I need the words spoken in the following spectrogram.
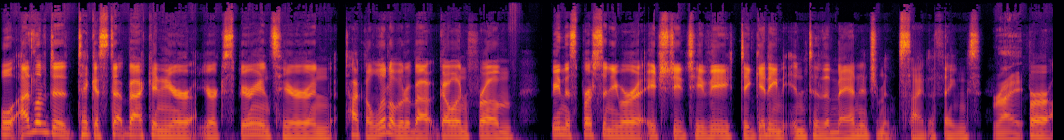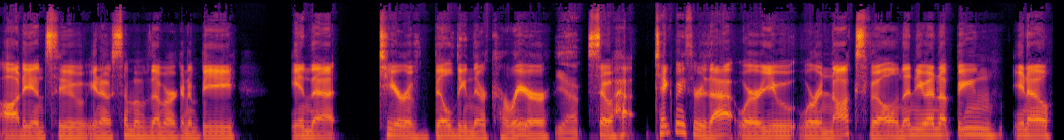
Well, I'd love to take a step back in your your experience here and talk a little bit about going from being this person you were at HGTV to getting into the management side of things right. for our audience who, you know, some of them are going to be in that tier of building their career. Yep. So ha- take me through that where you were in Knoxville and then you end up being, you know,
